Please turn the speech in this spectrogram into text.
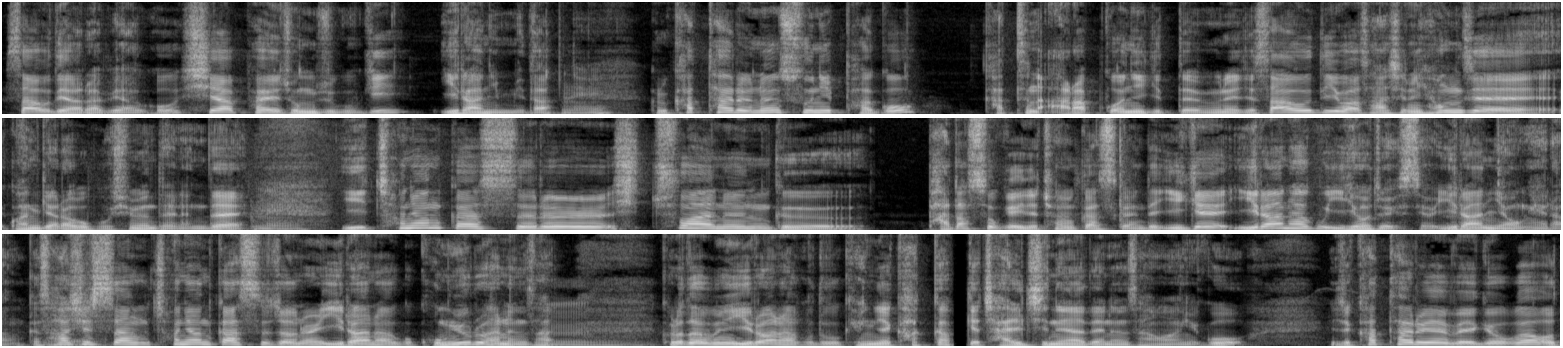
사우디아라비아고 시아파의 종주국이 이란입니다. 네. 그리고 카타르는 순위파고 같은 아랍권이기 때문에 이제 사우디와 사실은 형제 관계라고 보시면 되는데 네. 이 천연가스를 시추하는 그 바닷속에 이제 천연가스가 있는데 이게 이란하고 이어져 있어요. 이란 영해랑. 그러니까 사실상 천연가스전을 이란하고 공유를 하는 사, 음. 그러다 보니 이란하고도 굉장히 가깝게 잘 지내야 되는 상황이고 이제 카타르의 외교가 어,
